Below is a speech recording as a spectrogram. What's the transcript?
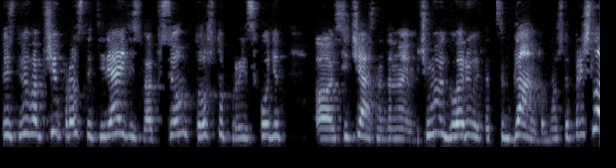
То есть вы вообще просто теряетесь во всем то, что происходит э, сейчас надо мной. Почему я говорю это цыганка? Потому что пришла,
